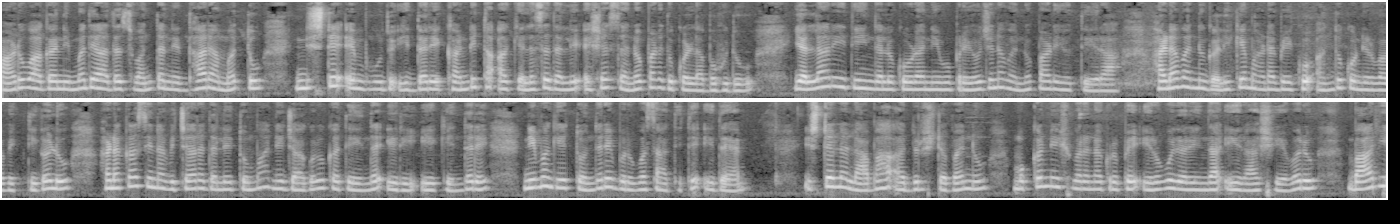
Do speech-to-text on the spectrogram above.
ಮಾಡುವಾಗ ನಿಮ್ಮದೇ ಆದ ಸ್ವಂತ ನಿರ್ಧಾರ ಮತ್ತು ನಿಷ್ಠೆ ಎಂಬುದು ಇದ್ದರೆ ಖಂಡಿತ ಆ ಕೆಲಸದಲ್ಲಿ ಯಶಸ್ಸನ್ನು ಪಡೆದುಕೊಳ್ಳಬಹುದು. ಎಲ್ಲ ರೀತಿಯಿಂದಲೂ ಕೂಡ ನೀವು ಪ್ರಯೋಜನವನ್ನು ಪಡೆಯುತ್ತೀರಾ? ಹಣವನ್ನು ಗಳಿಕೆ ಮಾಡಬೇಕು ಅಂದುಕೊಂಡಿರುವ ವ್ಯಕ್ತಿಗಳು ಹಣಕಾಸಿನ ವಿಚಾರದಲ್ಲಿ ತುಂಬಾ ಜಾಗರೂಕತೆಯಿಂದ ಇರಿ, ಏಕೆಂದರೆ ನಿಮಗೆ ತೊಂದರೆ ಬರುವ ಸಾಧ್ಯತೆ ಇದೆ. ಇಷ್ಟೆಲ್ಲ ಲಾಭ ಅದೃಷ್ಟವನ್ನು ಮುಕ್ಕಣ್ಣೇಶ್ವರನ ಕೃಪೆ ಇರುವುದರಿಂದ ಈ ರಾಶಿಯವರು ಭಾರಿ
